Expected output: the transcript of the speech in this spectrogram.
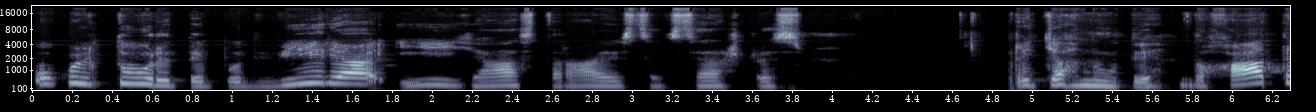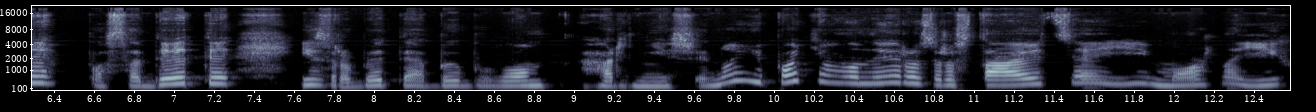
укультурити подвір'я, і я стараюся все щось притягнути до хати, посадити і зробити, аби було гарніше. Ну і потім вони розростаються і можна їх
